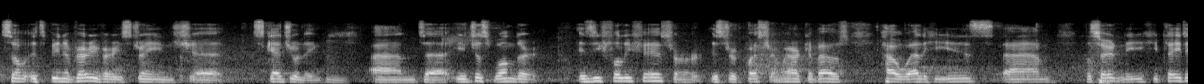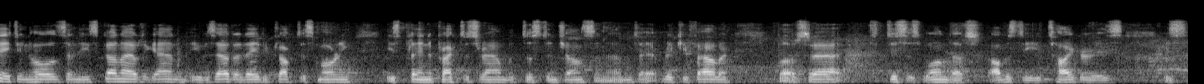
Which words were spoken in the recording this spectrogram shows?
So it's been a very, very strange uh, scheduling, mm. and uh, you just wonder. Is he fully fit, or is there a question mark about how well he is? Um, but certainly, he played 18 holes and he's gone out again. He was out at 8 o'clock this morning. He's playing a practice round with Dustin Johnson and uh, Rickie Fowler. But uh, this is one that obviously Tiger is is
